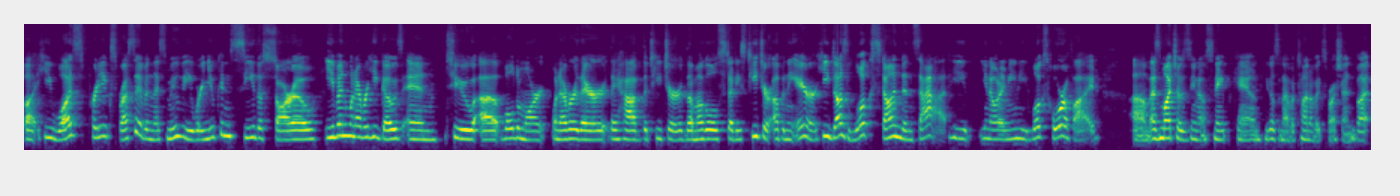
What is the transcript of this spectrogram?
But he was pretty expressive in this movie, where you can see the sorrow, even whenever he goes in to uh, Voldemort. Whenever they're they have the teacher, the Muggle studies teacher, up in the air, he does look stunned and sad. He, you know what I mean? He looks horrified. Um, as much as you know Snape can, he doesn't have a ton of expression. But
